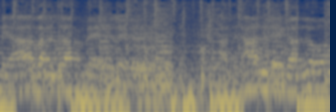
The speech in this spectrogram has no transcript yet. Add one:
מאהבת המלך על לגלות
